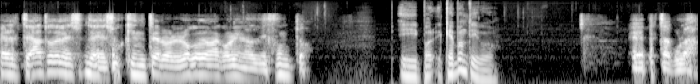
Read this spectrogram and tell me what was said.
El teatro de, de Jesús Quintero, el loco de la colina, el difunto. ¿Y por qué motivo? Es espectacular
